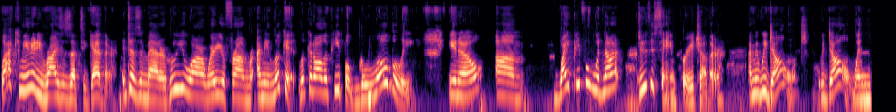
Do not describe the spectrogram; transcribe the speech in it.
black community rises up together. It doesn't matter who you are, where you're from. I mean, look at look at all the people globally. You know, um, white people would not do the same for each other. I mean, we don't. We don't. When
